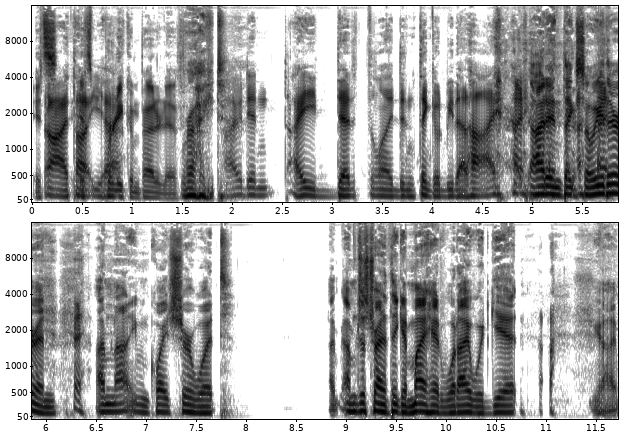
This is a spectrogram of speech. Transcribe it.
it's, I thought- it's yeah. pretty competitive. right. I didn't. I definitely didn't think it would be that high. I didn't think so either, and I'm not even quite sure what. I'm I'm just trying to think in my head what I would get. Yeah, I,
